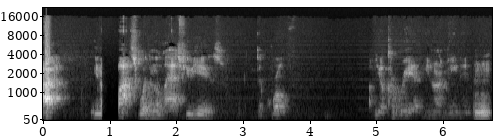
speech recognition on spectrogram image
I, you know, watched within the last few years the growth of your career. You know what I mean? And Mhm.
